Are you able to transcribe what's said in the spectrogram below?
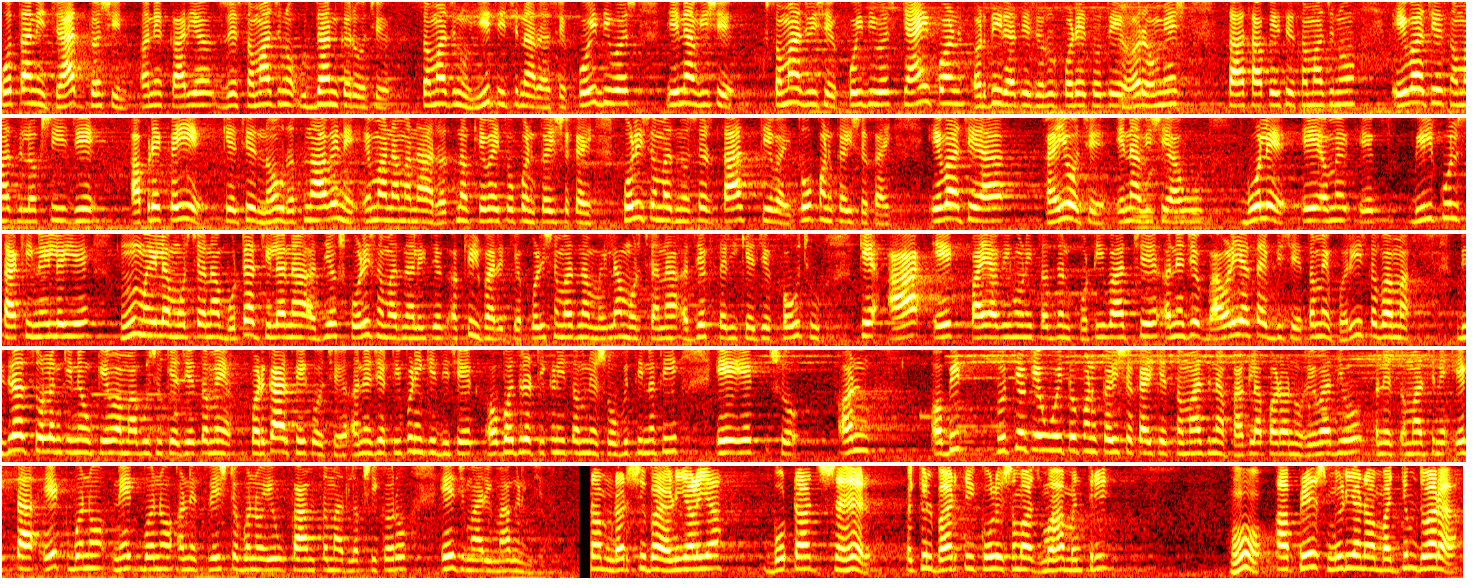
પોતાની જાત ઘસીને અને કાર્ય જે સમાજનો ઉદ્ધાન કર્યો છે, સમાજનું હિત ઈચ્છનારા છે, કોઈ દિવસ એના વિશે, સમાજ વિશે કોઈ દિવસ ક્યાંય પણ અડધી રાતે જરૂર પડે તો તે હર હંમેશ સાથ આપે છે સમાજનો. એવા જે સમાજલક્ષી જે આપણે કહીએ કે જે નવ રત્ન આવે ને એમાંનામાંના રત્ન કહેવાય તો પણ કહી શકાય. કોળી સમાજનો સર તાજ કહેવાય તો પણ કહી શકાય. એવા જે આ ભાઈઓ છે એના વિશે આવું બોલે એ અમે એક બિલકુલ સાખી નહીં લઈએ. હું મહિલા મોરચાના બોટાદ જિલ્લાના અધ્યક્ષ કોળી સમાજના લીધે અખિલ ભારતીય કોળી સમાજના મહિલા મોરચાના અધ્યક્ષ તરીકે જે કહું છું કે આ એક પાયા વિહોણી તદ્દન ખોટી વાત છે અને જે બાવળિયા સાહેબ વિશે તમે ભરી સભામાં બિજરાજ સોલંકીને હું કહેવા માગું છું કે જે તમે પડકાર ફેંકો છે અને જે ટિપ્પણી કીધી છે એક અભદ્ર ટિપ્પણી તમને શોભતી નથી. એ એક અન અભિત કૃત્ય કેવું હોય તો પણ કહી શકાય કે સમાજના ભાગલા પાડવાનું રહેવા દો અને સમાજને એકતા, એક બનો, નેક બનો અને શ્રેષ્ઠ બનો એવું કામ સમાજલક્ષી કરો, એ જ મારી માગણી છે. નામ નરસિંહભાઈ અણિયાળિયા, બોટાદ શહેર, અખિલ ભારતીય કોળી સમાજ મહામંત્રી. હું આ પ્રેસ મીડિયાના માધ્યમ દ્વારા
